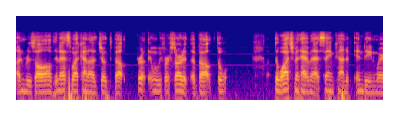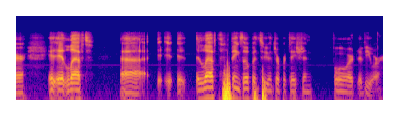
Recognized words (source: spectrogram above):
unresolved, and that's why I kind of joked about when we first started about the the Watchmen having that same kind of ending where it, it left uh, it, it, it left things open to interpretation for the viewer,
